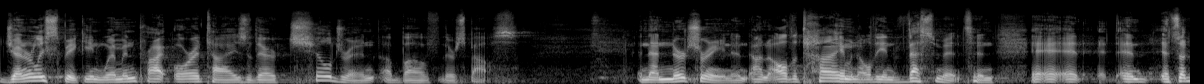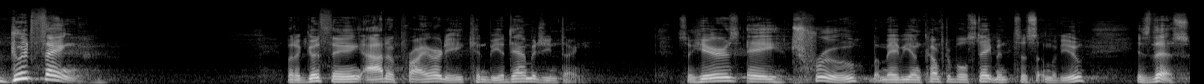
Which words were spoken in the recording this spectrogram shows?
Generally speaking, women prioritize their children above their spouse. And that nurturing and, and all the time and all the investments, and, and, and it's a good thing. But a good thing out of priority can be a damaging thing. So here's a true, but maybe uncomfortable statement to some of you is this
